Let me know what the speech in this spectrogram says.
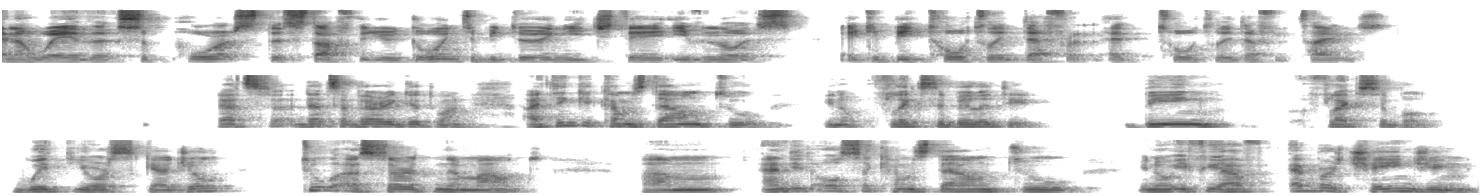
in a way that supports the stuff that you're going to be doing each day, even though it's it could be totally different at totally different times? That's that's a very good one. I think it comes down to you know flexibility being flexible with your schedule to a certain amount. Um, and it also comes down to you know if you have ever changing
